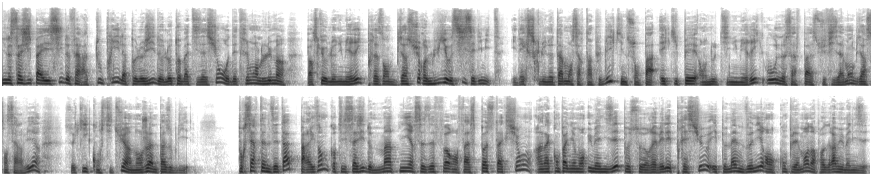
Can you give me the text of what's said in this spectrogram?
Il ne s'agit pas ici de faire à tout prix l'apologie de l'automatisation au détriment de l'humain, parce que le numérique présente bien sûr lui aussi ses limites. Il exclut notamment certains publics qui ne sont pas équipés en outils numériques ou ne savent pas suffisamment bien s'en servir, ce qui constitue un enjeu à ne pas oublier. Pour certaines étapes, par exemple, quand il s'agit de maintenir ses efforts en phase post-action, un accompagnement humanisé peut se révéler précieux et peut même venir en complément d'un programme humanisé.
